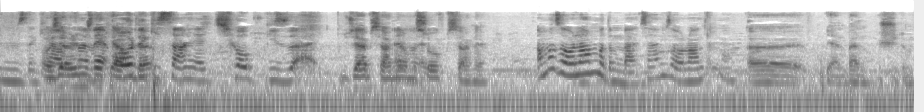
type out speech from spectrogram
önümüzdeki o yüzden hafta önümüzdeki ve hafta- oradaki sahne çok güzel. Güzel bir sahne ama Evet. soğuk bir sahne. Ama zorlanmadım ben. Sen zorlandın mı? Ee, yani ben üşüdüm.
